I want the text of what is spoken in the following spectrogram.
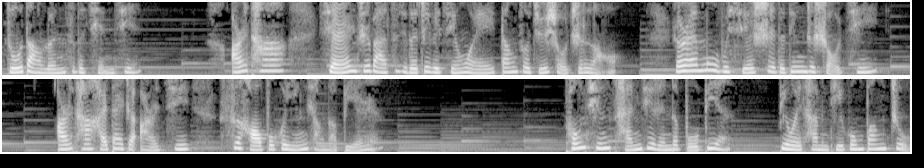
阻挡轮子的前进。而他显然只把自己的这个行为当做举手之劳，仍然目不斜视的盯着手机，而他还戴着耳机，丝毫不会影响到别人。同情残疾人的不便，并为他们提供帮助，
